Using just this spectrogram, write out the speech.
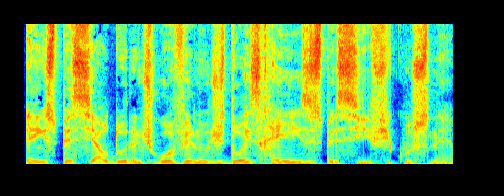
em especial durante o governo de dois reis específicos, né?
